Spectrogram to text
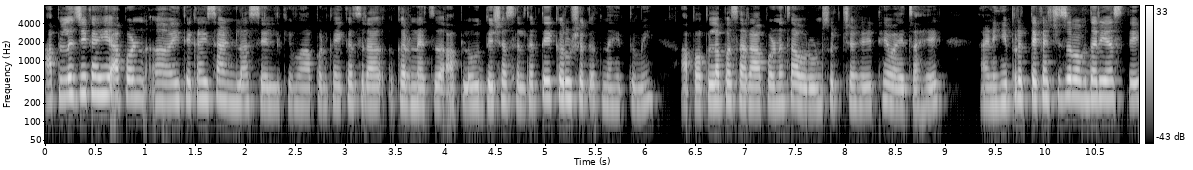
आपलं जे काही आपण इथे काही सांडलं असेल किंवा आपण काही कचरा करण्याचं आपलं उद्देश असेल तर ते करू शकत नाहीत तुम्ही. आपापला पसारा आपणच आवरून स्वच्छ हे ठेवायचं आहे. आणि ही प्रत्येकाची जबाबदारी असते.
